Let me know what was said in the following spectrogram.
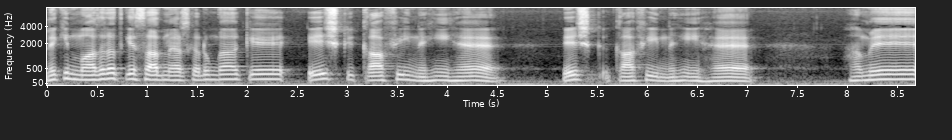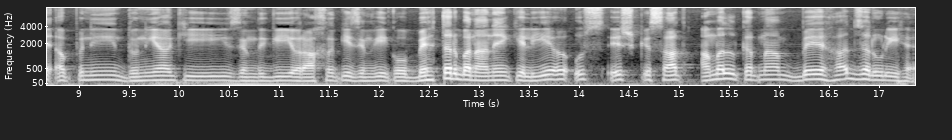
लेकिन माजरत के साथ मैं अर्ज़ करूँगा कि इश्क काफ़ी नहीं है, इश्क काफ़ी नहीं है। हमें अपनी दुनिया की ज़िंदगी और आखिर की ज़िंदगी को बेहतर बनाने के लिए उस इश्क के साथ अमल करना बेहद ज़रूरी है।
